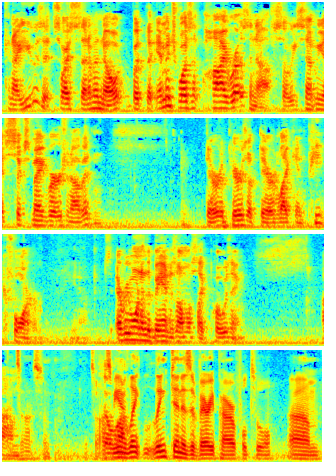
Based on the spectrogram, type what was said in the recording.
Can I use it? So I sent him a note, but the image wasn't high res enough. So he sent me a six meg version of it, and there it appears up there, like in peak form. You know, everyone in the band is almost like posing. Um, That's awesome. That's awesome. So, you know, uh, LinkedIn is a very powerful tool. Um,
